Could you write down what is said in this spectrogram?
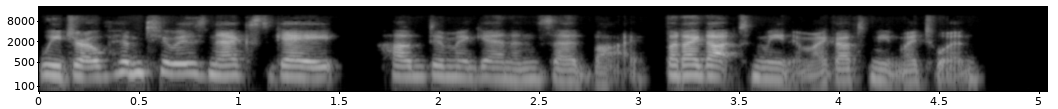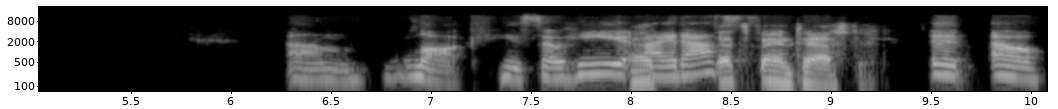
We drove him to his next gate, hugged him again and said bye. But I got to meet him. I got to meet my twin. Um Locke. He so he That- I had asked That's fantastic. it oh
